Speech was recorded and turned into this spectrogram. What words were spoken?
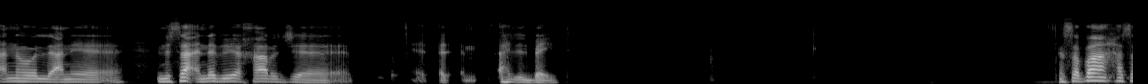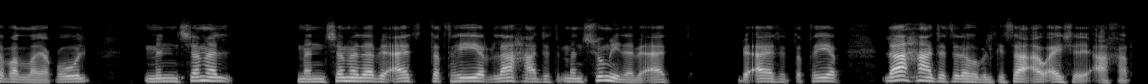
أنه يعني نساء النبي خارج أ أهل البيت. صباح حسب الله يقول: "من شمل من شمل بآية التطهير لا حاجة من شُمل بآية بآية التطهير لا حاجة له بالكساء أو أي شيء آخر.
